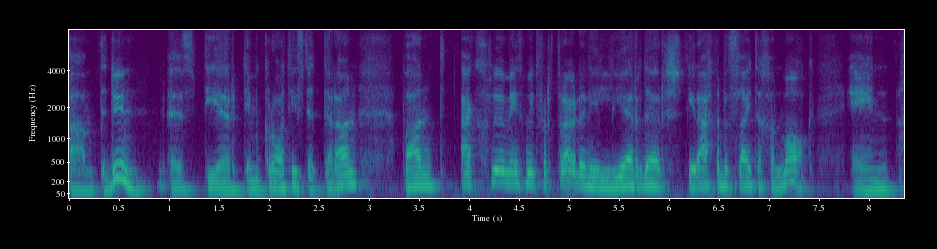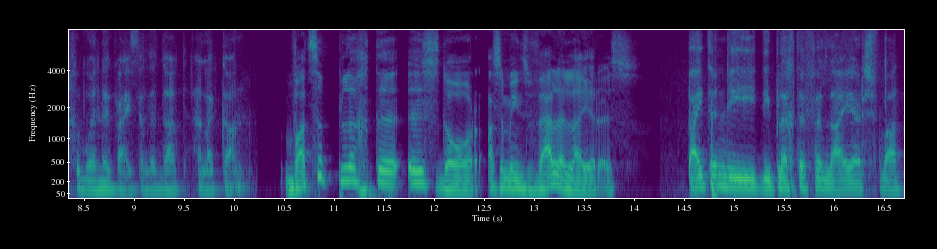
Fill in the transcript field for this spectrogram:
um te doen is deur demokraties dit te ran want ek glo mense moet vertrou dat die leerders die regte besluite gaan maak en gewoonlik wys hulle dat hulle kan. Watse pligte is daar as 'n mens wel 'n leier is? Buiten die die pligte vir leiers wat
